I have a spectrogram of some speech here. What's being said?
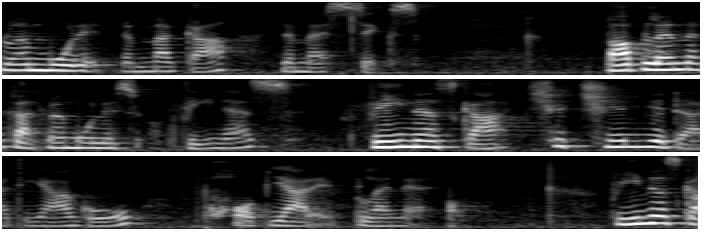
လွှမ်းမိုးတဲ့နံပါတ်ကနံပါတ်6ဘာ planet ကလွှမ်းမိုးလဲဆိုတော့ Venus Venus ကချစ်ချင်းမြတ်တာတရားကိုဖော်ပြတဲ့ planet Venus က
